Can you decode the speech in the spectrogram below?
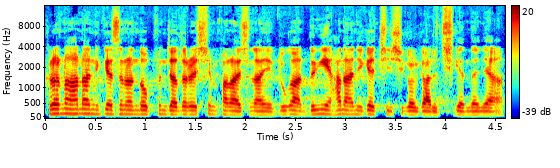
그러나 하나님께서는 높은 자들을 심판하시나니 누가 능히 하나님께 지식을 가르치겠느냐?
